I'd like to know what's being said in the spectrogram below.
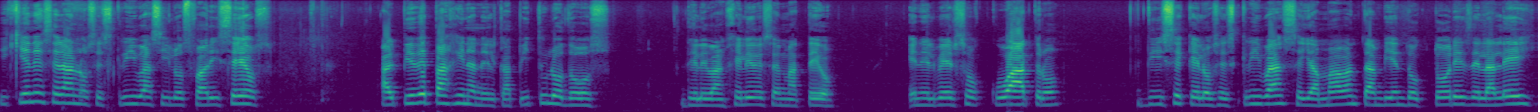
¿Y quiénes eran los escribas y los fariseos? Al pie de página en el capítulo 2 del Evangelio de San Mateo, en el verso 4 dice que los escribas se llamaban también doctores de la ley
